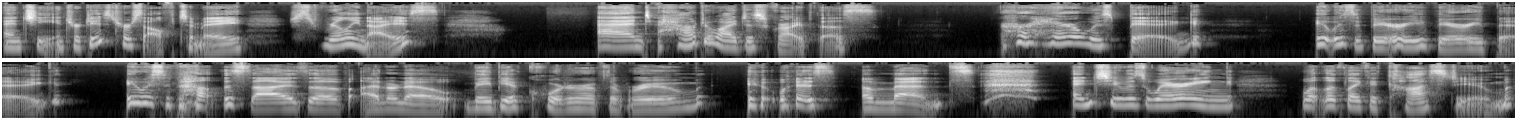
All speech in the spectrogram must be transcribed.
and she introduced herself to me, just really nice. And how do I describe this? Her hair was big. It was very, very big. It was about the size of, I don't know, maybe a quarter of the room. It was immense. And she was wearing what looked like a costume.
